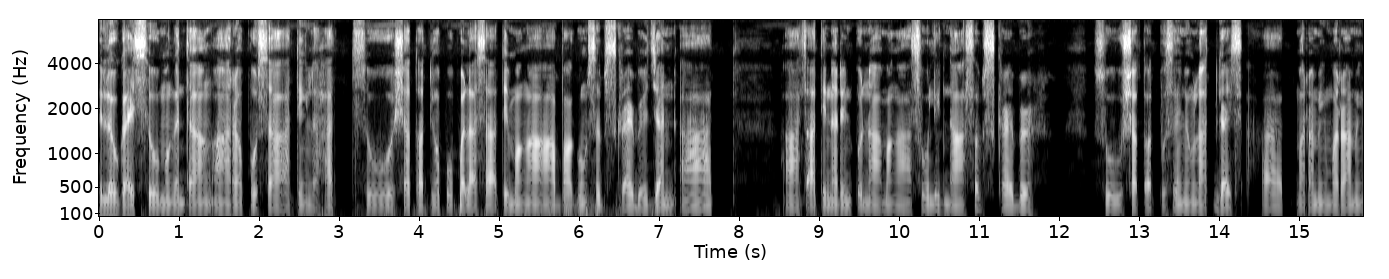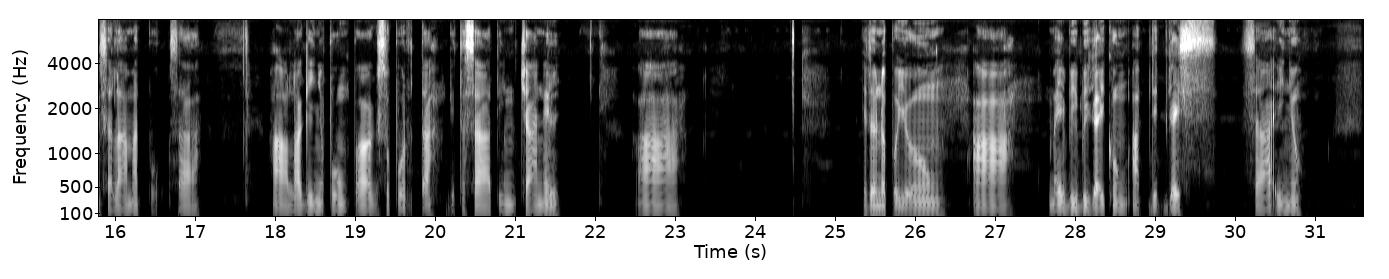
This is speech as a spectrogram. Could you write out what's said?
Hello guys, so magandang araw po sa ating lahat. So shoutout nga po pala sa ating mga bagong subscriber dyan at ah, sa atin na rin po na mga solid na subscriber. So shoutout po sa inyong lahat guys at maraming maraming salamat po sa ah, lagi nyo pong pagsuporta dito sa ating channel. Ah, ito na po yung ah, maibibigay kong update guys sa inyo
